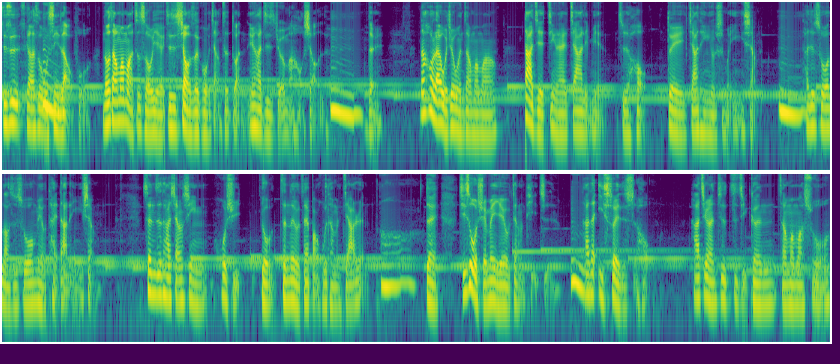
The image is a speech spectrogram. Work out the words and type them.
就是跟他说我是你老婆。”然后张妈妈这时候也就是笑着跟我讲这段，因为她其实觉得蛮好笑的。嗯，对。那后来我就问张妈妈。大姐进来家里面之后，对家庭有什么影响？嗯，她就说，老实说没有太大的影响，甚至她相信或许有真的有在保护他们家人。哦，对，其实我学妹也有这样的体质。嗯，她在一岁的时候，她竟然就自己跟张妈妈说：“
